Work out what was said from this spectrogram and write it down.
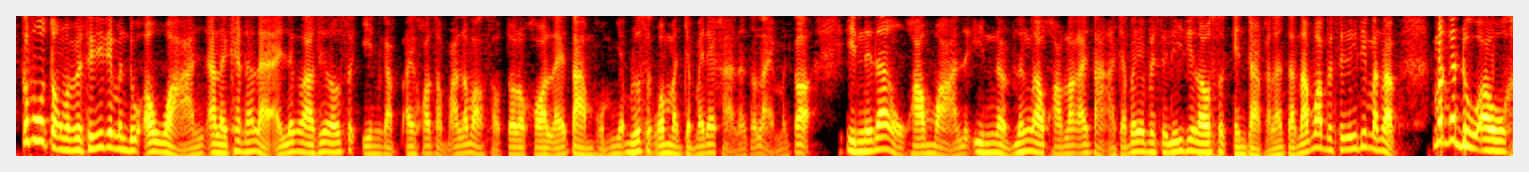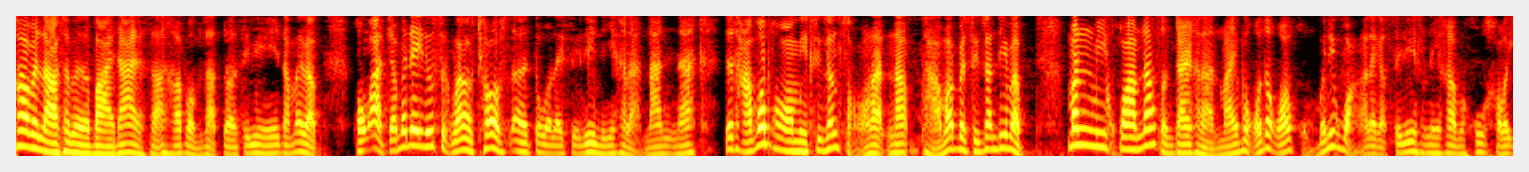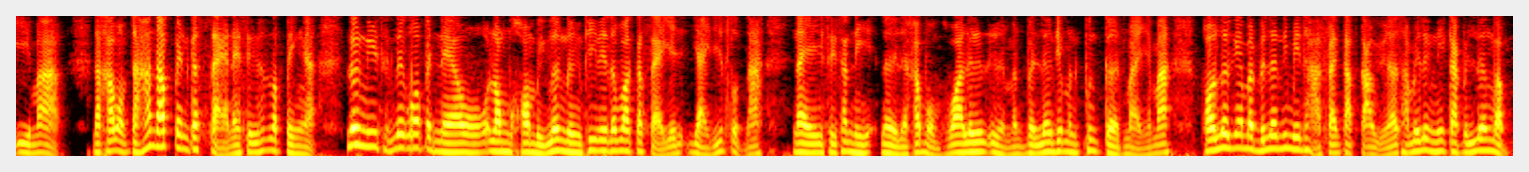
ก็พูดตรงมันเป็นซีรีส์ที่มันดูเอาหวานอะไรแค่นั้นแหละไอ้เรื่องราวที่เราสึกอินกับไอ้ความสัมพันธ์ระหว่างสองตัวละครอะไรตามผมยังรู้สึกว่ามันจะไม่ได้ขนาดนั้นเท่าไหร่มันก็อินในด้านของความหวานหรืออินแบบเรื่องราวความรักอะไรต่างอาจจะไม่ได้เป็นซีรีส์ที่เราสึกเอนจอยกันนั้นแต่นับว่าเป็นซีรีส์ที่มันแบบ มันก็ดูเอาเข้าเวลาสบายๆได้ซะครับผมสำหรับตัวซีรีส์นี้ทำให้แบบ ผมอาจจะไม่ได้รู้สึกว่าชอบตัวอะไรซีรีส์นี้ขนาดนั้นนะจะถามว่าพอมีซีซั่นสองนะถามว่าเป็นซีซั่นที่แบบ มันมีความน่าสนใจขนาดไหมผมก็ต้องบอกว่าผมไม่ได้หวังอะไรกับซีรีส์นี้ครับมันคู่คาวาอีมากนะครับผมแต่ถ้านับเป็นกระแสในซีซั่นสปริงอะเรื่องนี้ถึงเรียกว่าเป็นแนวลอมคอมอีกเรื่องหนึ่งที่เรียกได้ว่ากระแสใหญ่ที่สุดนะ ในซีซั่นนี้เลยเลยครับผมเพราะว่าเรื่องอื่นมันเป็นเรื่องที่มันเพิ่งเกิดใหม่ใช่ไหมพอเรื่องนี้มันเป็นเรื่องที่มีฐานแฟนกลับเก่าอยู่แล้วทำให้เรื่องนี้กลายเป็นเรื่องแบบ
